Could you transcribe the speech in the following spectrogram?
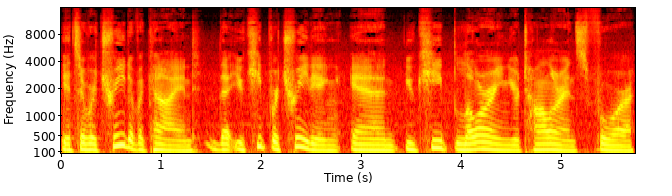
It's a retreat of a kind that you keep retreating and you keep lowering your tolerance for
